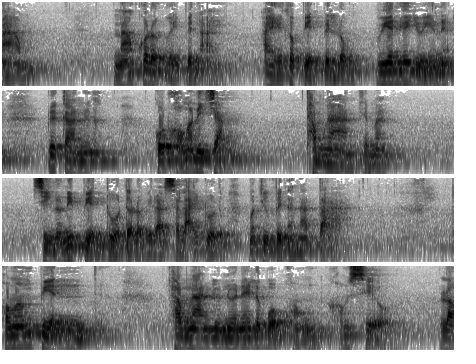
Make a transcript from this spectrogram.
น้ำน้ำก็ระเหยเป็นไอ ไอก็เปลี่ยนเป็นลม เวียนก็อยู่อย่างนี้ด้วยการกฎของอนิจจังทำงานใช่ไหมสิ่งเหล่านี้เปลี่ยนตัวตลอดเวลาสลายตัว มันจึงเป็นอนัตตาพอมันเปลี่ยนทำงานอยู่ในระบบของของเซลล์เรา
